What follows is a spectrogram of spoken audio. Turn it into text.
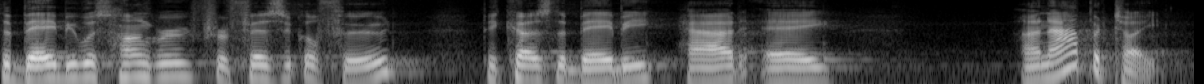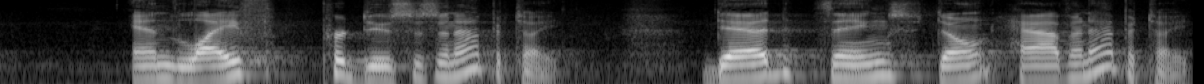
The baby was hungry for physical food because the baby had a, an appetite. And life produces an appetite. Dead things don't have an appetite.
